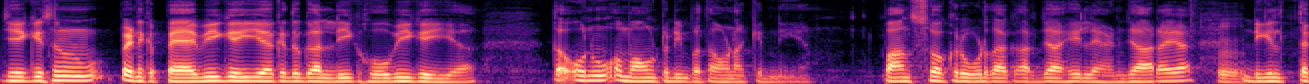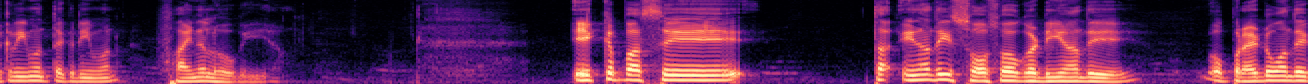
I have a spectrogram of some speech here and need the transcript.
ਜੇ ਕਿਸੇ ਨੂੰ ਭਿਣਕ ਪੈ ਵੀ ਗਈ ਆ ਕਿਤੇ ਗੱਲ ਲੀਕ ਹੋ ਵੀ ਗਈ ਆ ਤਾਂ ਉਹਨੂੰ ਅਮਾਉਂਟ ਨਹੀਂ ਪਤਾ ਹੋਣਾ ਕਿੰਨੀ ਆ। 500 ਕਰੋੜ ਦਾ ਕਰਜ਼ਾ ਇਹ ਲੈਣ ਜਾ ਰਿਹਾ ਆ। ਡੀਲ ਤਕਰੀਬਨ ਤਕਰੀਬਨ ਫਾਈਨਲ ਹੋ ਗਈ ਆ। ਇੱਕ ਪਾਸੇ ਤਾਂ ਇਹਨਾਂ ਦੀ 100-100 ਗੱਡੀਆਂ ਦੇ ਓਪਰੇਟੋਆਂ ਦੇ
